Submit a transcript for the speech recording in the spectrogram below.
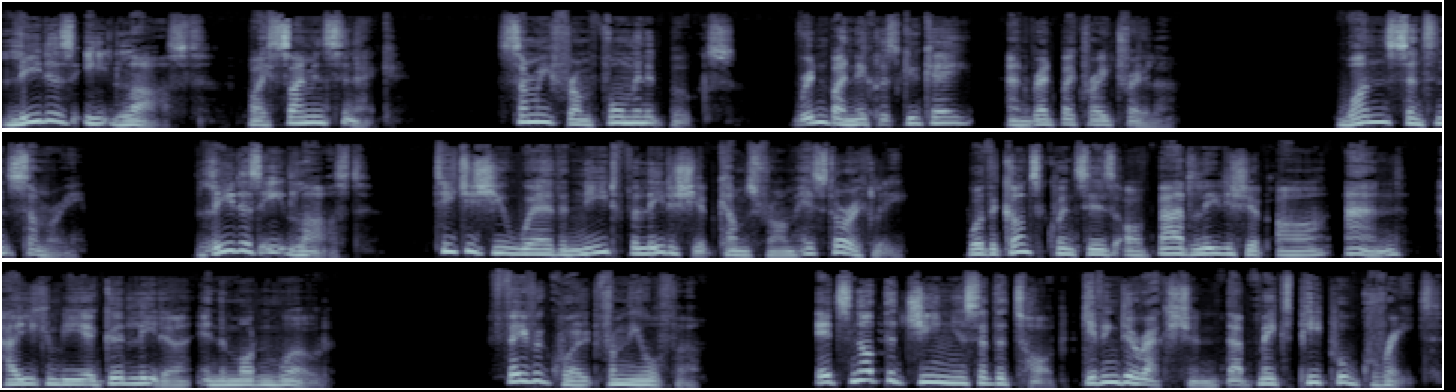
Leaders Eat Last by Simon Sinek. Summary from 4 Minute Books, written by Nicholas Göke and read by Craig Trailer. One sentence summary Leaders Eat Last teaches you where the need for leadership comes from historically, what the consequences of bad leadership are, and how you can be a good leader in the modern world. Favorite quote from the author It's not the genius at the top giving direction that makes people great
